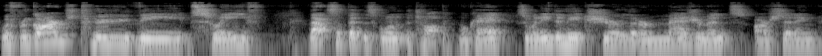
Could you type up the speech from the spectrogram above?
With regards to the sleeve, that's the bit that's going at the top, okay? So we need to make sure that our measurements are sitting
